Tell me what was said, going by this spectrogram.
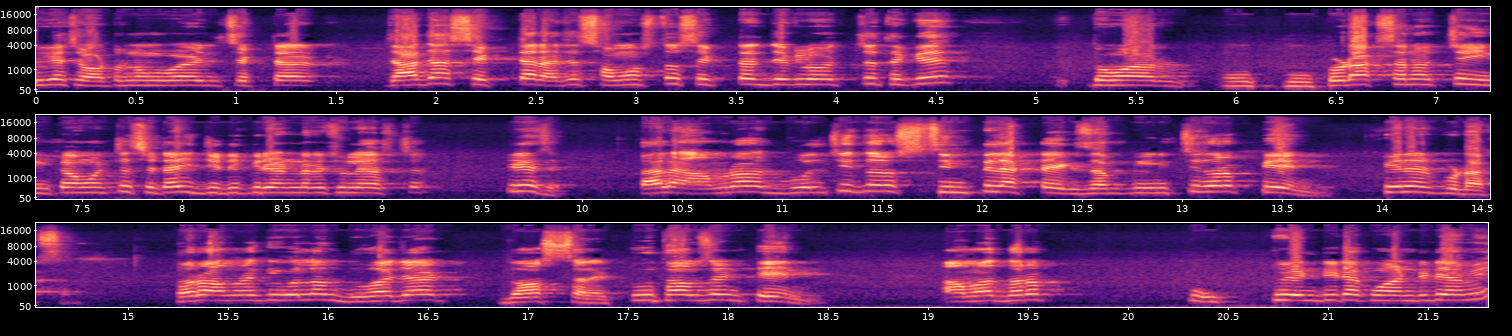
ঠিক আছে? অটোমোবাইল সেক্টর যা যা সেক্টর আছে, সমস্ত সেক্টর যেগুলো হচ্ছে থেকে তোমার প্রোডাকশন হচ্ছে ইনকাম হচ্ছে, সেটাই জিডিপির আন্ডারে চলে আসছে, ঠিক আছে? তাহলে আমরা বলছি, ধরো সিম্পল একটা এক্সাম্পল নিচ্ছি, ধরো পেন পেনের প্রোডাকশন ধরো আমরা কি বললাম দু সালে টু আমার ধরো টোয়েন্টিটা কোয়ান্টিটি আমি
